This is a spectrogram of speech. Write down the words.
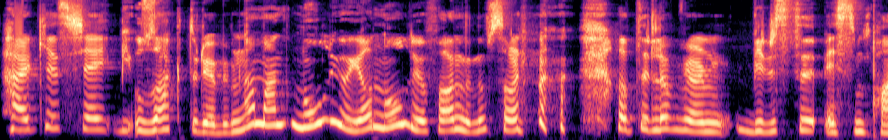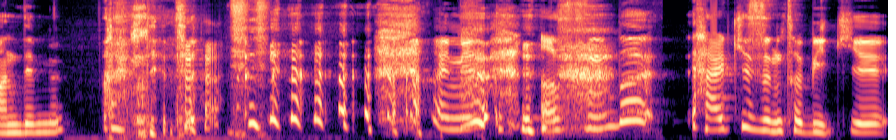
Herkes şey bir uzak duruyor birbirinden. Ben de ne oluyor ya ne oluyor falan dedim. Sonra hatırlamıyorum birisi Esin pandemi dedi. hani aslında herkesin tabii ki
